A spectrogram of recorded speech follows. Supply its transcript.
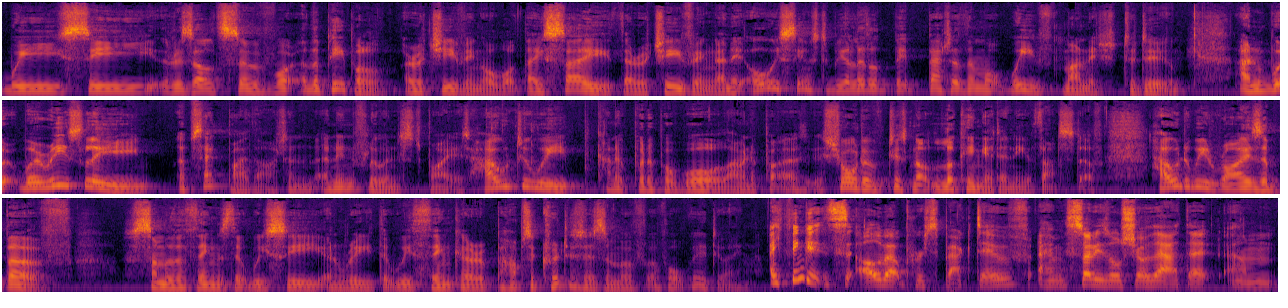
we see the results of what other people are achieving or what they say they're achieving, and it always seems to be a little bit better than what we've managed to do. And we're, we're easily upset by that and, and, influenced by it. How do we kind of put up a wall? I mean, short of just not looking at any of that stuff, how do we rise above? Some of the things that we see and read that we think are perhaps a criticism of, of what we're doing? I think it's all about perspective. Um, studies will show that that um,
